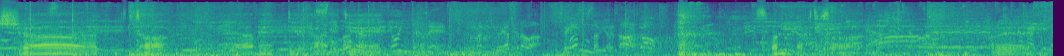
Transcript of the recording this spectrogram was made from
しゃーっとやめてあげて強いんだよねさっきの奴らはつまんなくてさつまんなくてさあれ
